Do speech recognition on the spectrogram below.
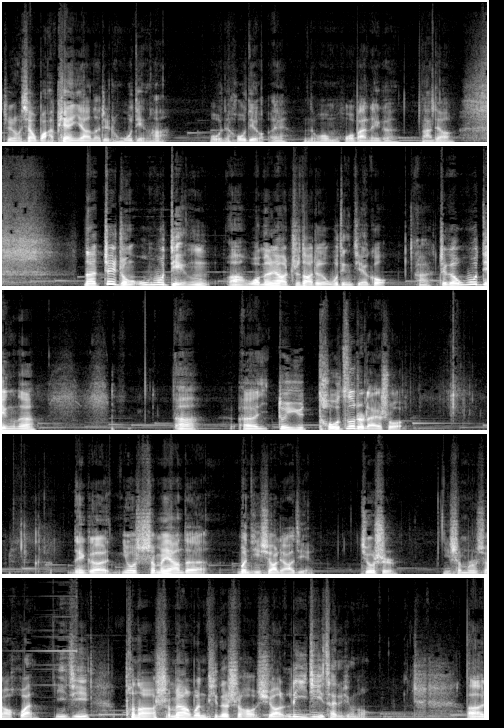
这种像瓦片一样的这种屋顶哈，屋顶屋顶，哎，我我把那个拿掉了。那这种屋顶啊，我们要知道这个屋顶结构啊，这个屋顶呢，啊呃，对于投资者来说，那个有什么样的问题需要了解，就是你什么时候需要换，以及碰到什么样问题的时候需要立即采取行动。呃，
